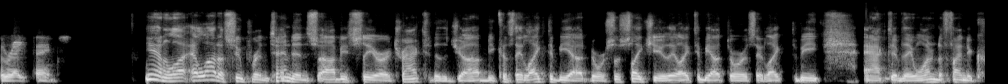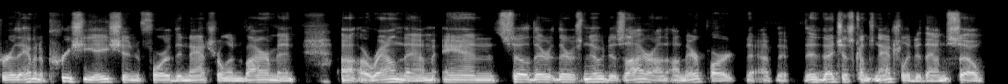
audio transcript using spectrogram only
the right things. Yeah, and a lot, a lot of superintendents obviously are attracted to the job because they like to be outdoors. Just like you, they like to be outdoors. They like to be active. They wanted to find a career. They have an appreciation for the natural environment uh, around them, and so there, there's no desire on, on their part uh, that, that just comes naturally to them. So,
